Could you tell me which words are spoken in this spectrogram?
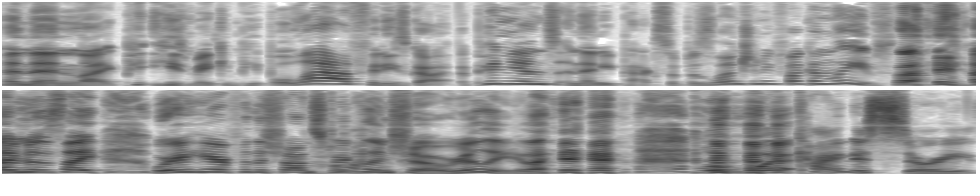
And then like p- he's making people laugh and he's got opinions. And then he packs up his lunch and he fucking leaves. Like I'm just like, we're here for the Sean Strickland show, really. Like Well, what kind of stories?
